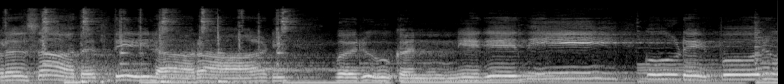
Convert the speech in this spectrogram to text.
പ്രസാദത്തിലാറാടി. വരൂ കന്യകെ നീ കൂടെ പോരൂ.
